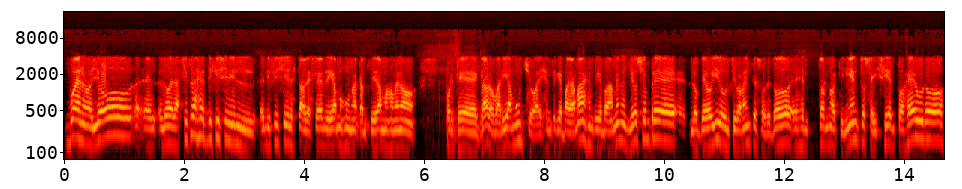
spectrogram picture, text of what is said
Bueno, yo lo de las cifras es difícil es difícil establecer, digamos, una cantidad más o menos, porque claro, varía mucho. Hay gente que paga más, gente que paga menos. Yo siempre lo que he oído últimamente, sobre todo, es en torno a 500, 600 euros.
